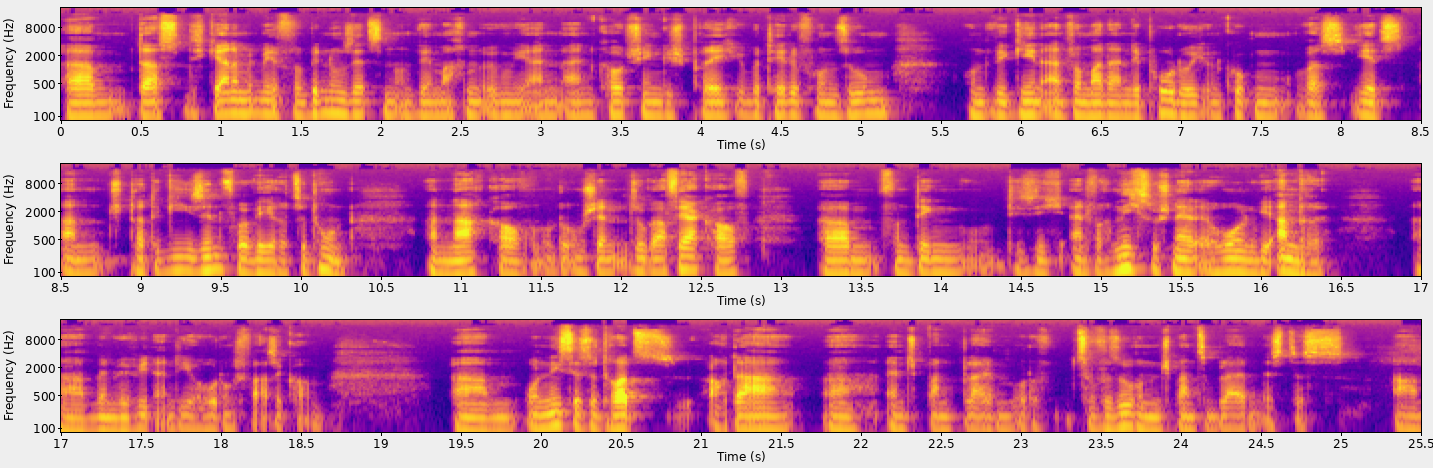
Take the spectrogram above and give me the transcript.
ähm, darfst du dich gerne mit mir in Verbindung setzen und wir machen irgendwie ein, ein Coaching-Gespräch über Telefon, Zoom und wir gehen einfach mal dein Depot durch und gucken, was jetzt an Strategie sinnvoll wäre zu tun. An Nachkauf und unter Umständen sogar Verkauf ähm, von Dingen, die sich einfach nicht so schnell erholen wie andere, äh, wenn wir wieder in die Erholungsphase kommen. Ähm, und nichtsdestotrotz auch da äh, entspannt bleiben oder zu versuchen, entspannt zu bleiben, ist das A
